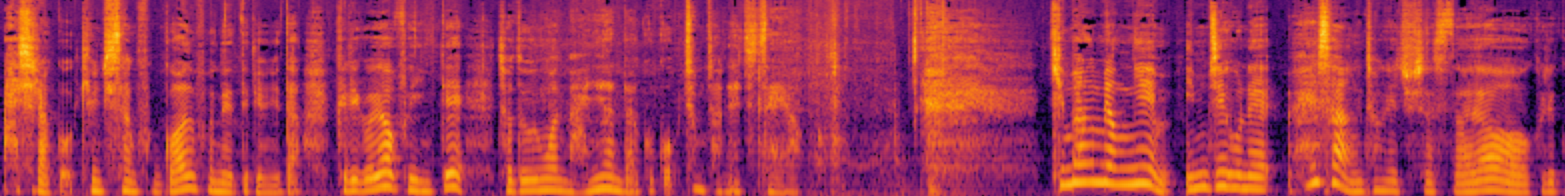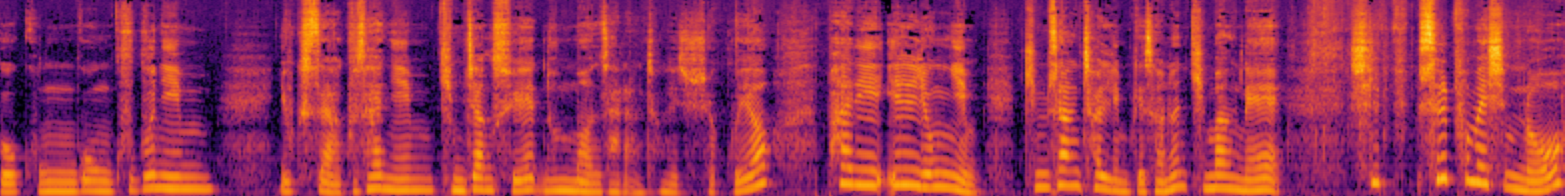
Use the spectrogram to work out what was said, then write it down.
하시라고 김치 상품권 보내드립니다. 그리고요, 부인께 저도 응원 많이 한다고 꼭 좀 전해주세요. 김학명님, 임지훈의 회상 정해주셨어요. 그리고 0099님, 6494님, 김장수의 눈먼 사랑 정해주셨고요. 8216님, 김상철님께서는 김학래의 슬픔의 심로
